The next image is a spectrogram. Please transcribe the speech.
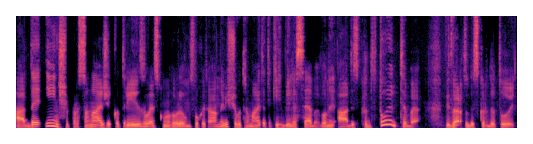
А де інші персонажі, котрі Зеленському говорили: ну слухайте, а навіщо ви тримаєте таких біля себе? Вони а дискредитують тебе, відверто дискредитують.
